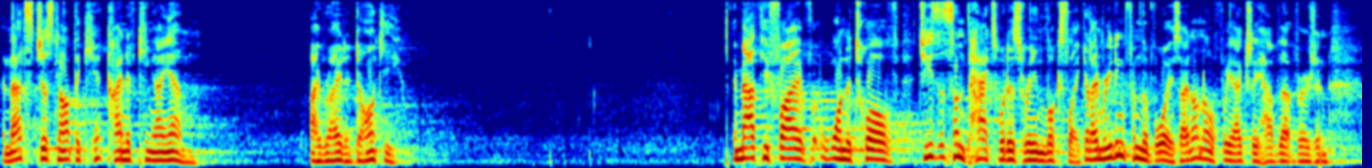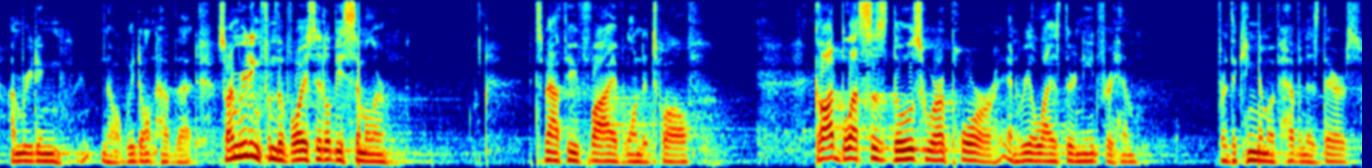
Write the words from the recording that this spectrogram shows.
And that's just not the kind of king I am. I ride a donkey. In Matthew 5, 1 to 12, Jesus unpacks what his reign looks like. And I'm reading from the voice. I don't know if we actually have that version. I'm reading, no, we don't have that. So I'm reading from the voice. It'll be similar. It's Matthew 5, 1 to 12. God blesses those who are poor and realize their need for Him, for the kingdom of heaven is theirs.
